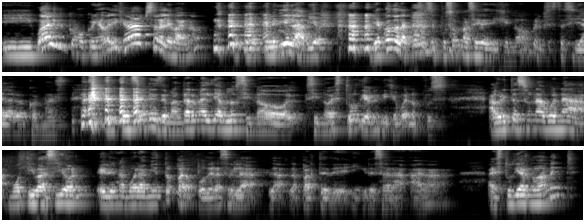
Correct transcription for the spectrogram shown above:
Y igual, como que yo dije, ah, pues ahora le va, ¿no? como que le di el avión. Ya cuando la cosa se puso más seria, dije, no, pero pues esta sí ya la veo con más intenciones de mandarme al diablo si no, si no estudio. Le dije, bueno, pues ahorita es una buena motivación el enamoramiento para poder hacer la, la, la parte de ingresar a, a, a estudiar nuevamente.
